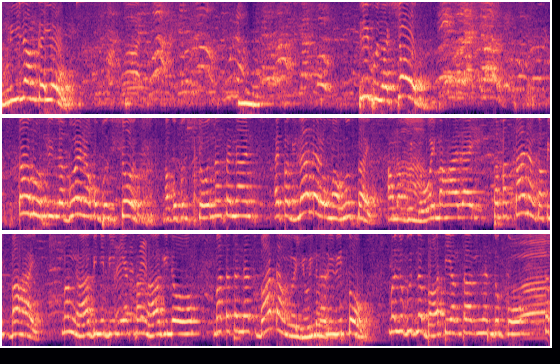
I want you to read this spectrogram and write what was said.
Bumilang kayo! Tribulasyon! Estamos in la buena komposisyon. Ang komposisyon ng tanan ay paglalarong mahusay. Ang magulo ay mahalay sa mata ng kapitbahay. Mga binibini at mga ginoo, matatanda at batang ngayon naririto. Malugod na bati ang tanging handog ko sa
